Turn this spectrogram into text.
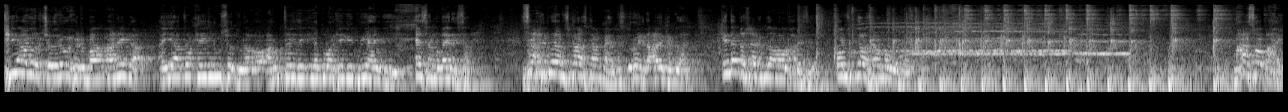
Kii awdal joogana wuxuu ihi ma aniga ayaa dalkayga lagu soo dulaa oo carruurtayda iyo dumarkayga guryahaygii eesan nulaynaysa saaxiibadaan isku galaaskaan bahay masdurooyinka dhacday ka mid ahay indha qarshaa ka mid ah loo naxariistay oo isku galaaskaan mar walba maxaa soo baxay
